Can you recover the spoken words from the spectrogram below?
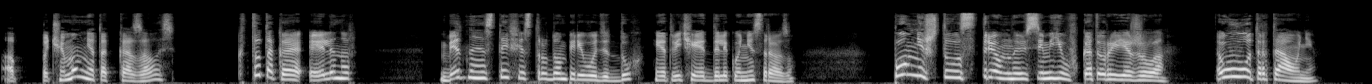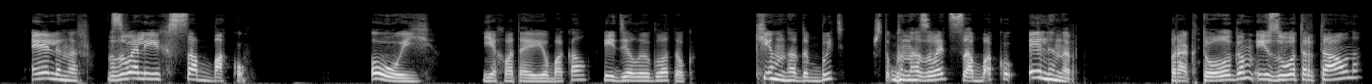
«А почему мне так казалось? Кто такая Элинор?» Бедная Стефи с трудом переводит дух и отвечает далеко не сразу. «Помнишь ту стрёмную семью, в которой я жила? В Уотертауне. Элинор, звали их Собаку». «Ой!» Я хватаю ее бокал и делаю глоток. «Кем надо быть, чтобы назвать собаку Элинор?» «Проктологом из Уотертауна,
